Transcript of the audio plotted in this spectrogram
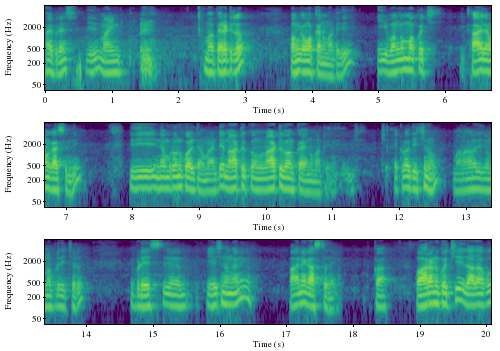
హాయ్ ఫ్రెండ్స్ ఇది మా ఇంటి మా పెరటిలో వంగ మొక్క అనమాట ఇది. ఈ వంగ మొక్క వచ్చి కాయలేమో కాసింది. ఇది నెంబర్ వన్ క్వాలిటీ అనమాట అంటే నాటు నాటు వంకాయ అనమాట ఎక్కడో తెచ్చినాం. మా నాన్న తెచ్చి ఉన్నప్పుడు తెచ్చాడు. ఇప్పుడు వేసి వేసినాం కానీ బాగానే కాస్తుంది. ఒక వారానికి వచ్చి దాదాపు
